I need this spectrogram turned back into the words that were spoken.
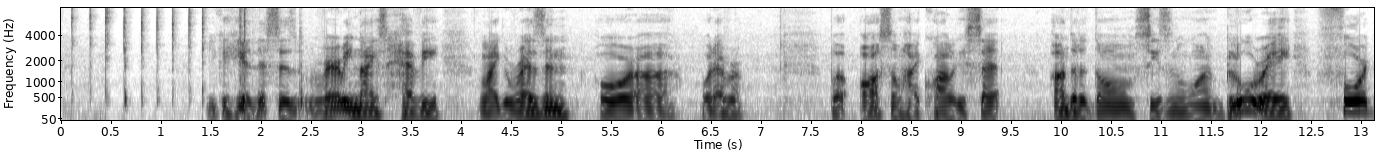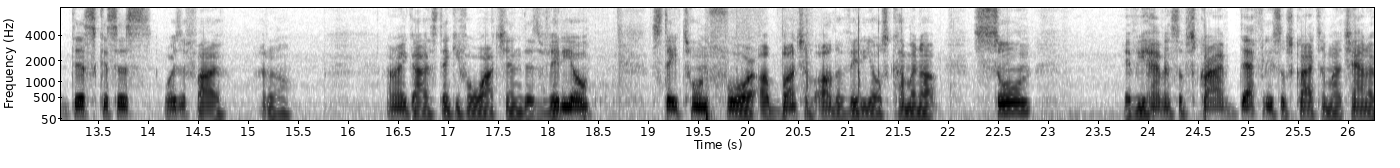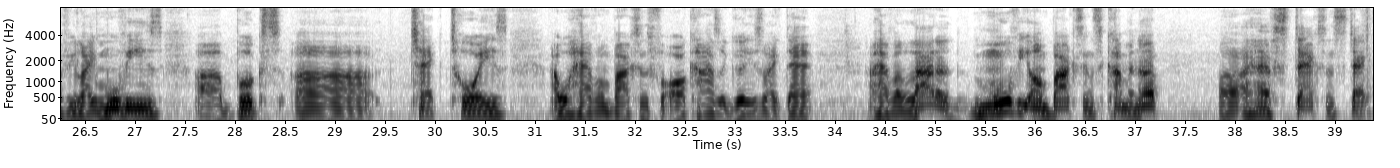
you can hear this is very nice heavy like resin or uh, whatever but awesome high quality set under the dome season one. Blu-ray four discuses. Where's it five? I don't know. Alright guys thank you for watching this video. Stay tuned for a bunch of other videos coming up soon. If you haven't subscribed definitely subscribe to my channel if you like movies uh, books uh, tech toys. I will have unboxings for all kinds of goodies like that. I have a lot of movie unboxings coming up uh, I have stacks and stacks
